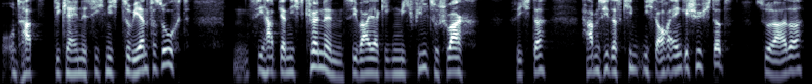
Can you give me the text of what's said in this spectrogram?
Und hat die Kleine sich nicht zu wehren versucht? Sie hat ja nicht können, sie war ja gegen mich viel zu schwach. Richter, haben Sie das Kind nicht auch eingeschüchtert? Surada,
